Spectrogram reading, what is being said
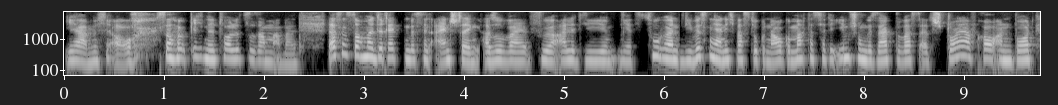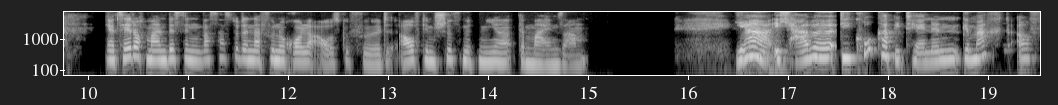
Ja, mich auch. Es war wirklich eine tolle Zusammenarbeit. Lass uns doch mal direkt ein bisschen einsteigen. Also, weil für alle, die jetzt zuhören, die wissen ja nicht, was du genau gemacht hast. Ich hatte eben schon gesagt, du warst als Steuerfrau an Bord. Erzähl doch mal ein bisschen, was hast du denn da für eine Rolle ausgefüllt auf dem Schiff mit mir gemeinsam? Ja, ich habe die Co-Kapitänin gemacht auf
